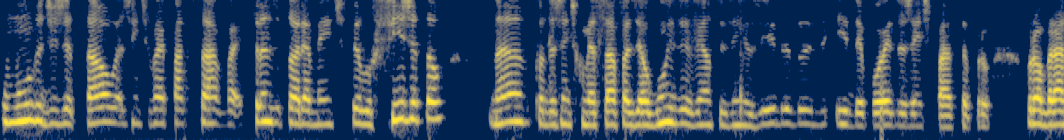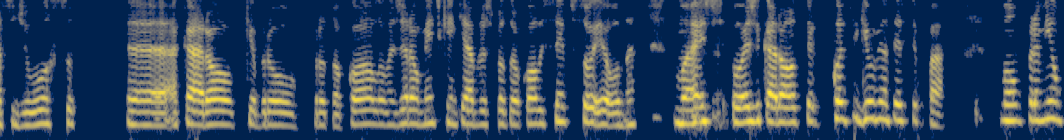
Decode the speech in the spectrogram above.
o, mundo digital, a gente vai passar vai, transitoriamente pelo digital, né? quando a gente começar a fazer alguns eventos híbridos, e depois a gente passa para o abraço de urso. É, a Carol quebrou o protocolo, mas geralmente quem quebra os protocolos sempre sou eu, né? Mas hoje, Carol, você conseguiu me antecipar. Bom, para mim é um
